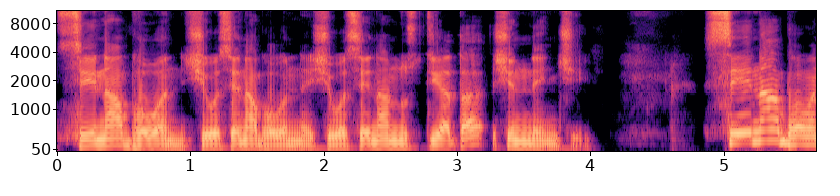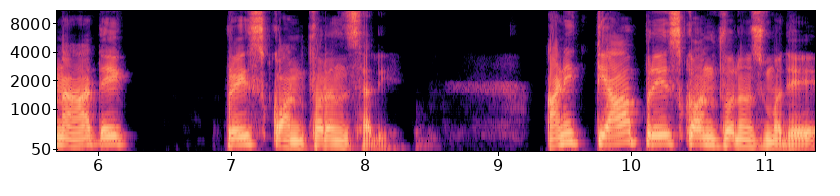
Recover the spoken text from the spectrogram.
सेना भवन शिवसेना भवन नाही शिवसेना नुसती आता शिंदेची. सेना भवनात एक प्रेस कॉन्फरन्स झाली. आणि त्या प्रेस कॉन्फरन्समध्ये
